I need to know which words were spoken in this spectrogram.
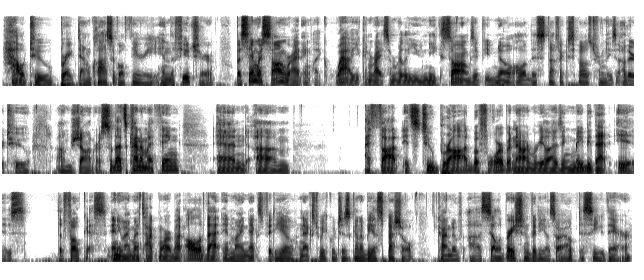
how to break down classical theory in the future. But same with songwriting, like, wow, you can write some really unique songs if you know all of this stuff exposed from these other two um, genres. So that's kind of my thing. And um, I thought it's too broad before, but now I'm realizing maybe that is the focus. Anyway, I'm going to talk more about all of that in my next video next week, which is going to be a special kind of uh, celebration video. So I hope to see you there.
